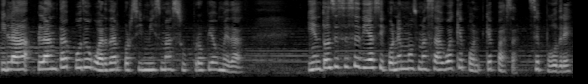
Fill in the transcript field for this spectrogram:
y la planta pudo guardar por sí misma su propia humedad. Y entonces ese día si ponemos más agua, ¿qué, ¿qué pasa? Se pudre,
